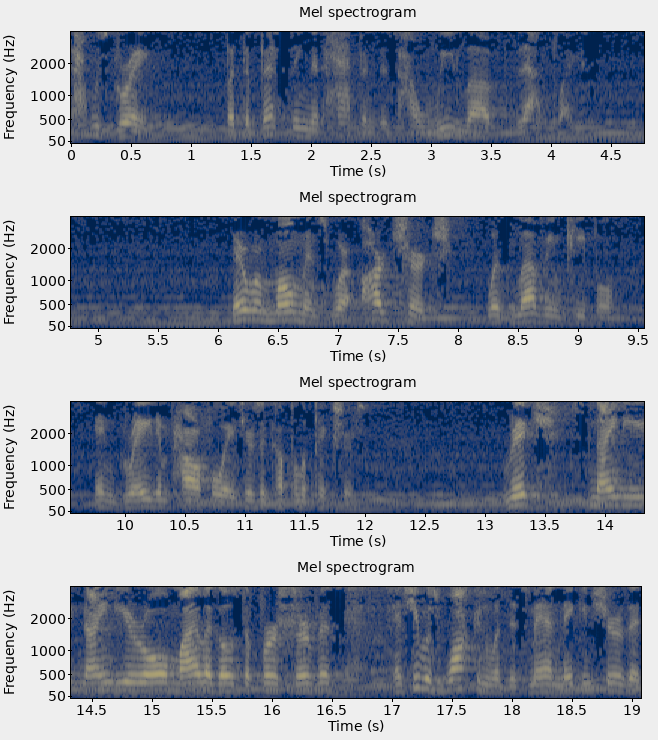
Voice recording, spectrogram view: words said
That was great. But the best thing that happened is how we loved that place. There were moments where our church was loving people in great and powerful ways. Here's a couple of pictures rich 90, 90 year old Mila goes to first service, and she was walking with this man, making sure that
